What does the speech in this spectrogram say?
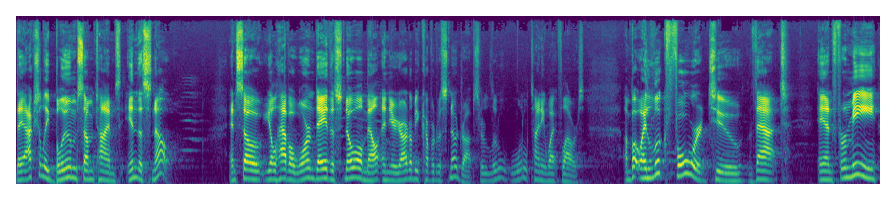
they actually bloom sometimes in the snow. And so you'll have a warm day, the snow will melt, and your yard will be covered with snowdrops. They're little, little tiny white flowers. Um, but I look forward to that. And for me,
